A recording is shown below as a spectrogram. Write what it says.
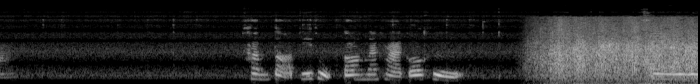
ะ คำตอบที่ถูกต้องนะคะก็คือทีวี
